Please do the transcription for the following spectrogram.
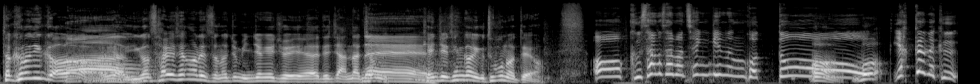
다 그러니까 아. 야, 이건 사회생활에서는 좀 인정해 줘야 되지 않나. 저 네. 개인적인 생각이고 두 분 어때요? 어, 그 상사만 챙기는 것도 어, 뭐- 약간의 그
